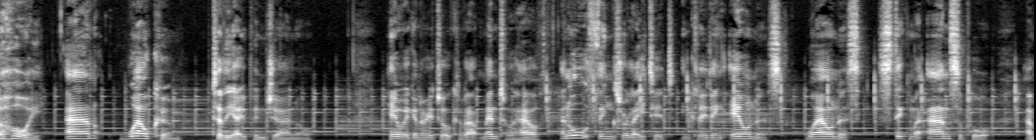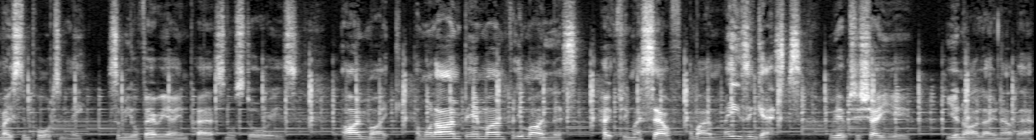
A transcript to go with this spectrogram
Ahoy, and welcome to the Open Journal. Here we're going to be talking about mental health and all things related, including illness, wellness, stigma, and support, and most importantly, some of your very own personal stories. I'm Mike, and while I'm being mindfully mindless, hopefully myself and my amazing guests will be able to show you you're not alone out there.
